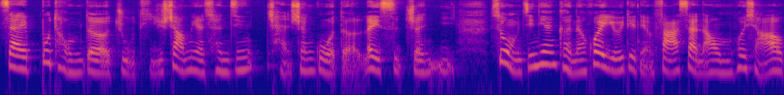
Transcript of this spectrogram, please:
在不同的主题上面曾经产生过的类似争议，所以我们今天可能会有一点点发散，然后我们会想要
